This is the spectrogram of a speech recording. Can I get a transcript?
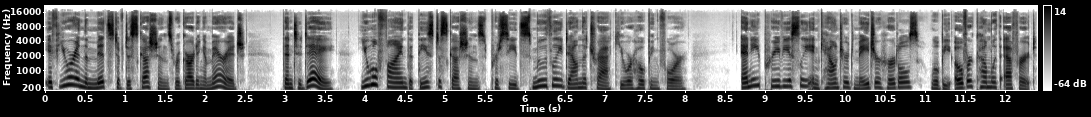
If you are in the midst of discussions regarding a marriage, then today you will find that these discussions proceed smoothly down the track you were hoping for. Any previously encountered major hurdles will be overcome with effort,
